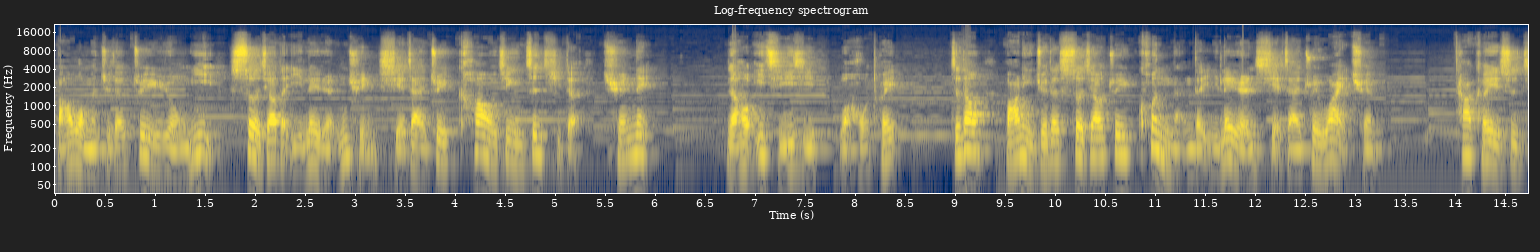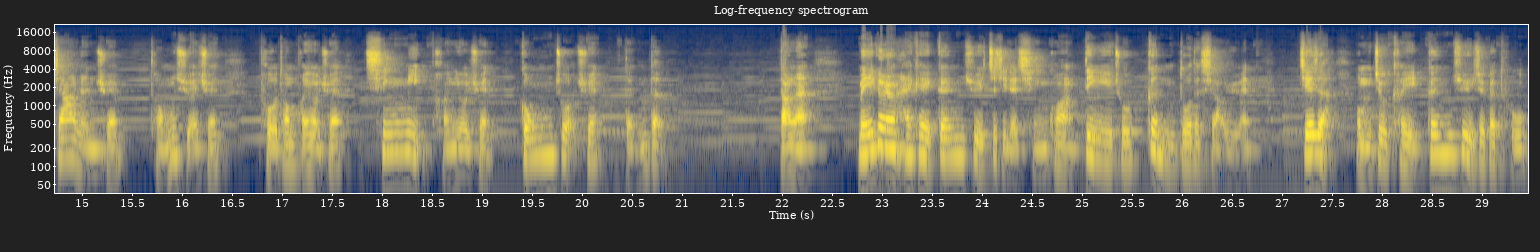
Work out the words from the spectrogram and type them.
把我们觉得最容易社交的一类人群写在最靠近自己的圈内，然后一级一级往后推。直到把你觉得社交最困难的一类人写在最外圈，它可以是家人圈、同学圈、普通朋友圈、亲密朋友圈、工作圈等等。当然，每一个人还可以根据自己的情况定义出更多的小圆。接着，我们就可以根据这个图，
